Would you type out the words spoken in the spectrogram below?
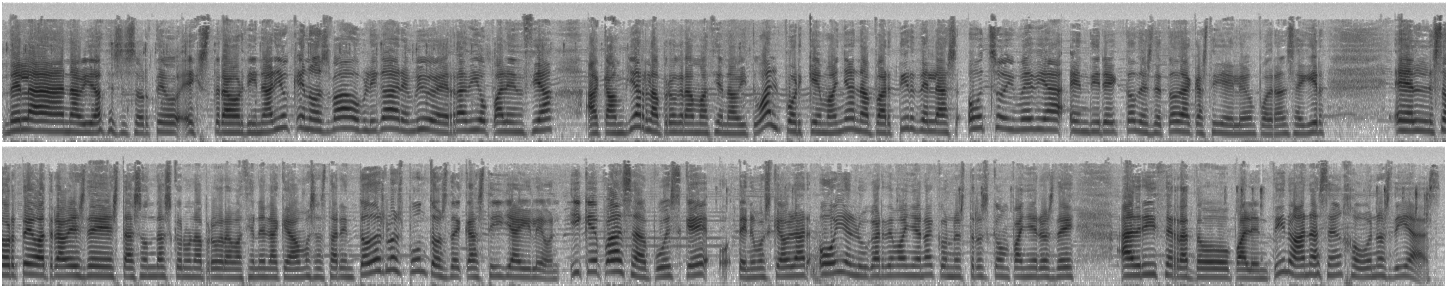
de la Navidad, ese sorteo extraordinario que nos va a obligar en Vive Radio Palencia a cambiar la programación habitual, porque mañana a partir de las ocho y media en directo desde toda Castilla y León podrán seguir el sorteo a través de estas ondas con una programación en la que vamos a estar en todos los puntos de Castilla y León. ¿Y qué pasa? Pues que tenemos que hablar hoy en lugar de mañana con nuestros compañeros de Adri Cerrato Palentino. Ana Senjo, buenos días.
